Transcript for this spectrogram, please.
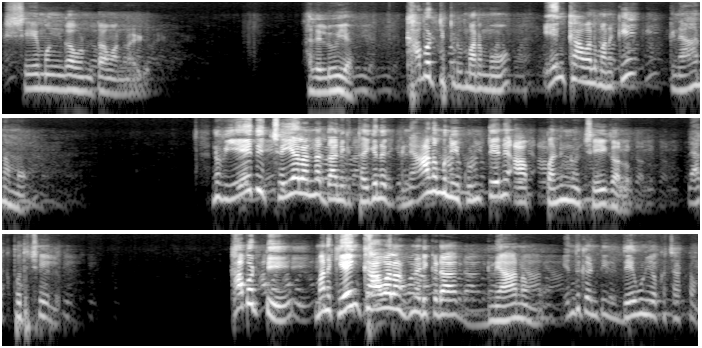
క్షేమంగా ఉంటాం అన్నాడు. హల్లెలూయా. కాబట్టి ఇప్పుడు మనము ఏం కావాలి మనకి? జ్ఞానము. నువ్వు ఏది చేయాలన్నా దానికి తగిన జ్ఞానము నీకు ఉంటేనే ఆ పని నువ్వు చేయగలవు. లేకపోతే చేయలేవు కాబట్టి మనకి ఏం కావాలంటున్నాడు ఇక్కడ? జ్ఞానం. ఎందుకంటే ఇది దేవుని యొక్క చట్టం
